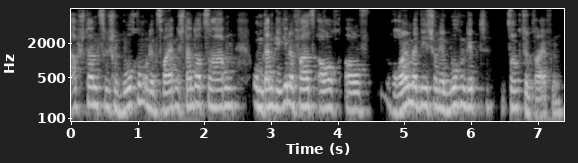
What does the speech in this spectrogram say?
Abstand zwischen Bochum und dem zweiten Standort zu haben, um dann gegebenenfalls auch auf Räume, die es schon in Bochum gibt, zurückzugreifen.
